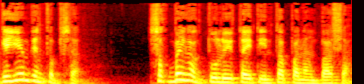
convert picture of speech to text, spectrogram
Gayem din kapsa, sakbay ngagtuloy tay tinta pa ng basa.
